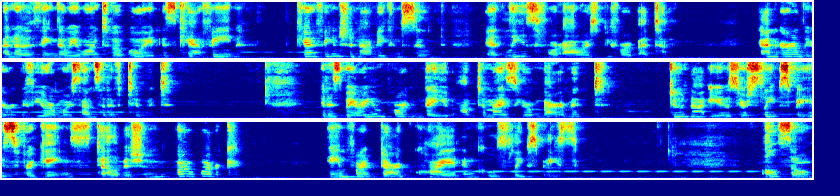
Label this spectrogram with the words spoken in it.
Another thing that we want to avoid is caffeine. Caffeine should not be consumed at least four hours before bedtime, and earlier if you are more sensitive to it. It is very important that you optimize your environment. Do not use your sleep space for games, television, or work. Aim for a dark, quiet, and cool sleep space. Also,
